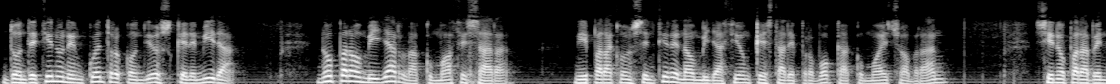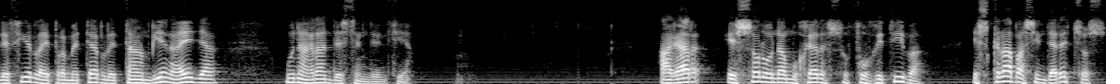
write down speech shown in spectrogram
donde tiene un encuentro con Dios que le mira no para humillarla como hace Sara, ni para consentir en la humillación que ésta le provoca como ha hecho Abraham, sino para bendecirla y prometerle también a ella una gran descendencia. Agar es sólo una mujer fugitiva, esclava sin derechos,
